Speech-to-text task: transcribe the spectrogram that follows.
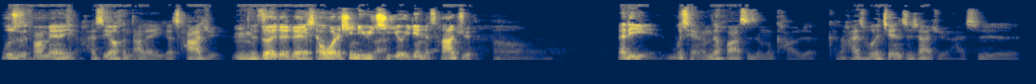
物质方面还是有很大的一个差距。嗯，对对对，和我的心理预期有一定的差距。哦，那你目前的话是怎么考虑的？可能还是会坚持下去，还是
